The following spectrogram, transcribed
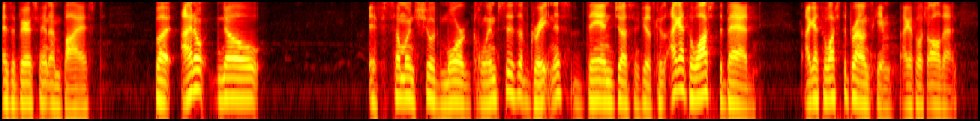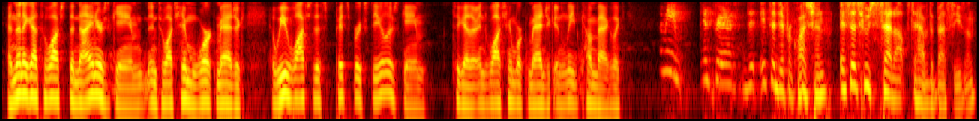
as a Bears fan I'm biased, but I don't know if someone showed more glimpses of greatness than Justin Fields because I got to watch the bad. I got to watch the Browns game. I got to watch all that. And then I got to watch the Niners game and to watch him work magic. And we watched this Pittsburgh Steelers game together and watch him work magic and lead comebacks. Like I mean, in fairness, th- it's a different question. It says who's set up to have the best season.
